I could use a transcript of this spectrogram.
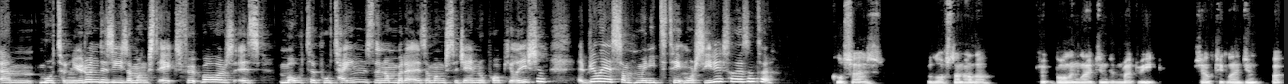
um, motor neuron disease amongst ex footballers is multiple times the number it is amongst the general population. It really is something we need to take more seriously, isn't it? Of course it is. We lost another footballing legend in midweek, Celtic legend, but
